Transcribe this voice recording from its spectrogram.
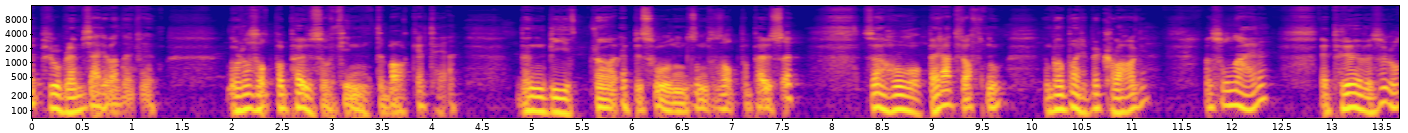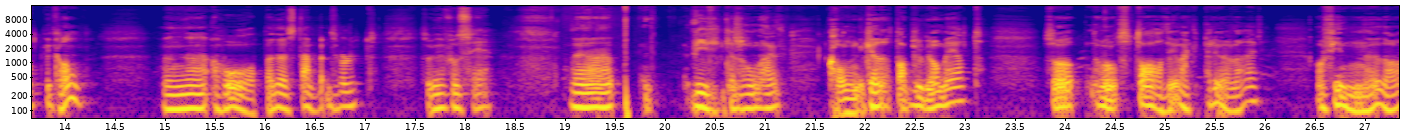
Bestående problem, kjære venner. Når du har satt på pause og finner tilbake til den biten av episoden som du satt på pause. Så jeg håper jeg traff noe. Jeg må bare beklage. Men sånn er det. Vi prøver så godt vi kan. Men eh, jeg håper det stemmer til slutt. Så vi får se. Det virker sånn det kan ikke dette programmet helt. Så det må stadig vekk prøve her å finne da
